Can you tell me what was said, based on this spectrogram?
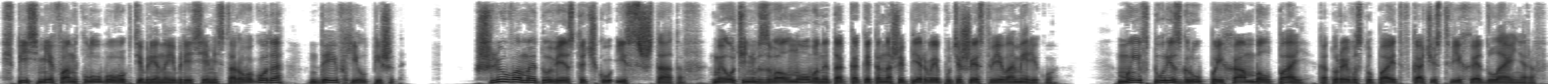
В письме фан-клубу в октябре-ноябре 1972 года Дэйв Хилл пишет. «Шлю вам эту весточку из Штатов. Мы очень взволнованы, так как это наше первое путешествие в Америку. Мы в туре с группой Humble Pie, которая выступает в качестве хедлайнеров.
